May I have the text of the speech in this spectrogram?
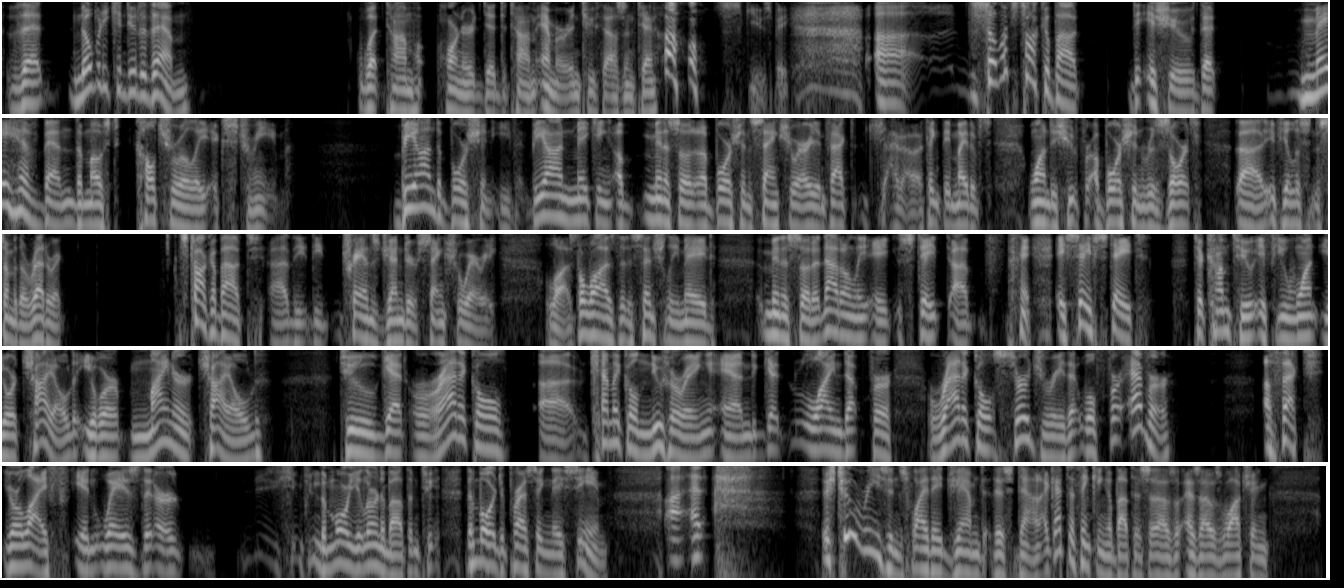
that nobody can do to them what Tom Horner did to Tom Emmer in 2010. Oh, excuse me. Uh, so let's talk about the issue that may have been the most culturally extreme. Beyond abortion, even beyond making a Minnesota an abortion sanctuary. In fact, I, know, I think they might have wanted to shoot for abortion resort. Uh, if you listen to some of the rhetoric, let's talk about uh, the the transgender sanctuary laws, the laws that essentially made Minnesota not only a state, uh, a safe state to come to if you want your child, your minor child, to get radical uh, chemical neutering and get lined up for radical surgery that will forever affect your life in ways that are the more you learn about them, the more depressing they seem. Uh, and, there's two reasons why they jammed this down. I got to thinking about this as I was, as I was watching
